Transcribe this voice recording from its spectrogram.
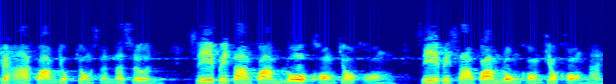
ไปหาความยกย่องสรรเสริญ เซไปตามความโลภของเจ้าของ เซไปตามความหลงของเจ้าของนั่น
